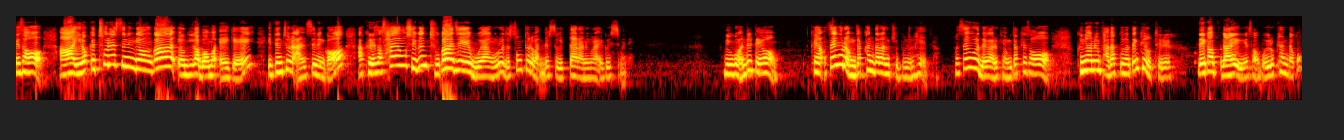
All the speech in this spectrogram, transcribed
그래서 아 이렇게 to를 쓰는 경우가 여기가 뭐뭐에게 이땐 to를 안 쓰는 거. 아 그래서 사형식은 두 가지의 모양으로 이제 수동태를 만들 수 있다라는 걸 알고 있으면 돼. 근데 이거 만들 때요. 그냥 생으로 영작한다라는 기분으로 해 얘들아. 생으로 내가 이렇게 영작해서 그녀는 받았구나 땡큐 노트를 내가 나에 의해서 뭐 이렇게 한다고?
